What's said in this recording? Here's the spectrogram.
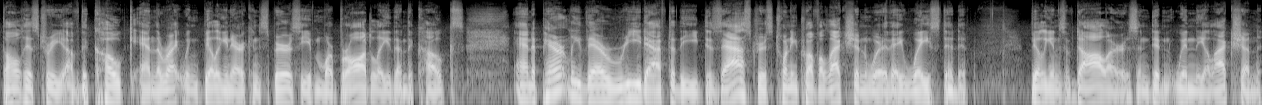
the whole history of the Koch and the right wing billionaire conspiracy, even more broadly than the Kochs. And apparently, their read after the disastrous 2012 election, where they wasted billions of dollars and didn't win the election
